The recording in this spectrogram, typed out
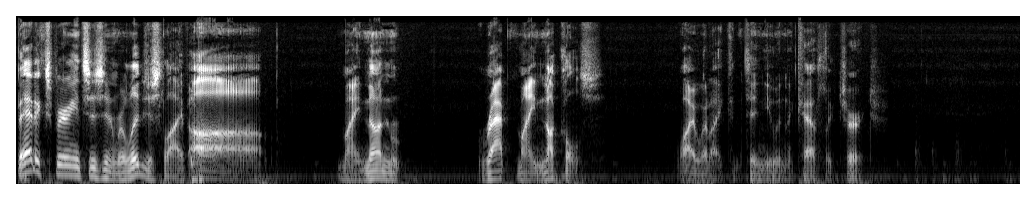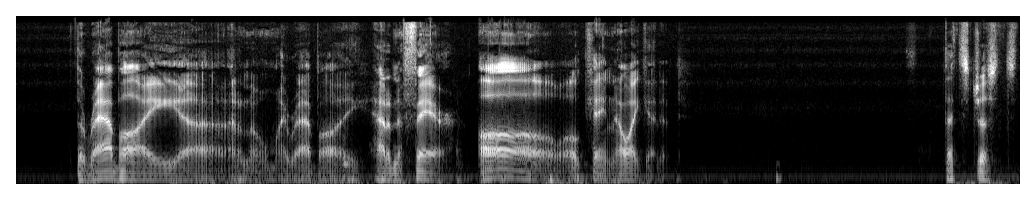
Bad experiences in religious life. Oh, my nun rapped my knuckles. Why would I continue in the Catholic Church? The rabbi, uh, I don't know, my rabbi had an affair. Oh, okay, now I get it. That's just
